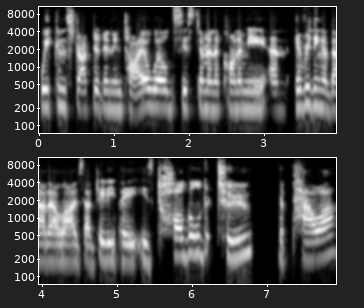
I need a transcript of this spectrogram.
We constructed an entire world system and economy, and everything about our lives, our GDP, is toggled to the power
